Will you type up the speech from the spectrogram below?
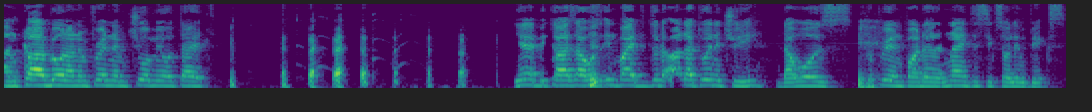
and Carl Brown and them friend them show me how tight. yeah, because I was invited to the under 23 that was preparing for the 96 Olympics.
